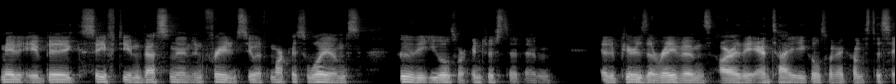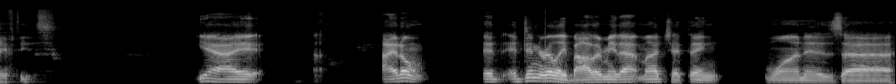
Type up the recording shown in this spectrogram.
made a big safety investment in free agency with Marcus Williams, who the Eagles were interested in. It appears that Ravens are the anti-Eagles when it comes to safeties. Yeah, I I don't it, it didn't really bother me that much. I think one is uh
